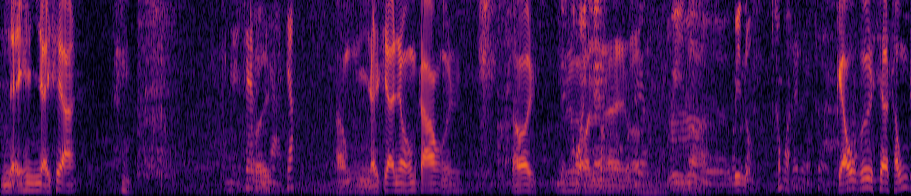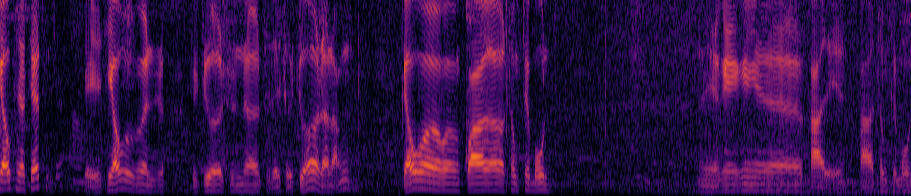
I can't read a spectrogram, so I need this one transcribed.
nhảy nhảy xe nhảy xe về nhà chắc không nhảy xe nhưng mà không sao. Thôi Để khỏi xe. vì là pin nổ. Không phải. Kéo cứ xe sống kéo xe chết. Để kéo mình thì chưa xin ờ, để sửa chữa ở Đà Nẵng. Kéo ờ, qua sông Sê Bôn. Thì cái cái phà để phà sông Sê Bôn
